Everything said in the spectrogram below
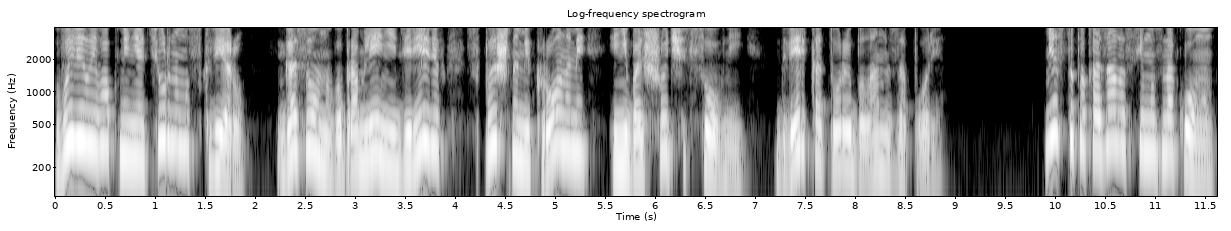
вывел его к миниатюрному скверу, газону в обрамлении деревьев с пышными кронами и небольшой часовней, дверь которой была на запоре. Место показалось ему знакомым,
